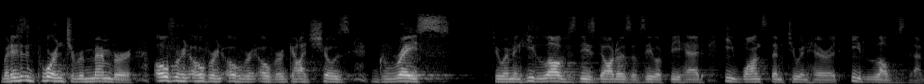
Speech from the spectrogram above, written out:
But it is important to remember over and over and over and over, God shows grace to women. He loves these daughters of Zelophehad. He wants them to inherit. He loves them.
